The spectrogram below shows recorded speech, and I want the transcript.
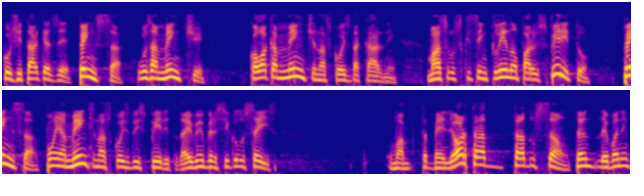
cogitar quer dizer, pensa, usa a mente, coloca a mente nas coisas da carne. Mas os que se inclinam para o espírito, pensa, põe a mente nas coisas do espírito. Daí vem o versículo 6 uma melhor tra tradução, levando em,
